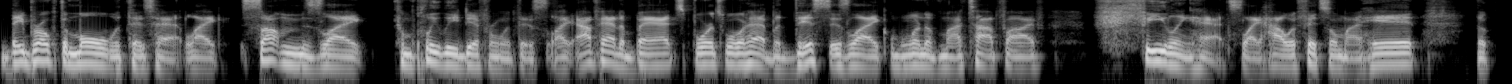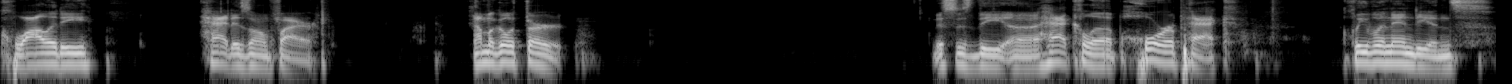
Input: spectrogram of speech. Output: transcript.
they broke the mold with this hat. Like something is like completely different with this. Like I've had a bad sports world hat, but this is like one of my top five feeling hats. Like how it fits on my head, the quality. Hat is on fire. I'm gonna go third. This is the uh, Hat Club Horror Pack, Cleveland Indians,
